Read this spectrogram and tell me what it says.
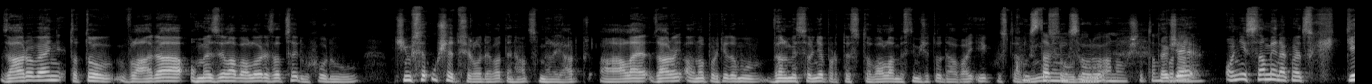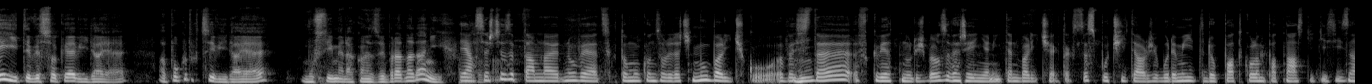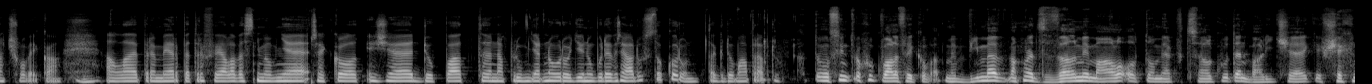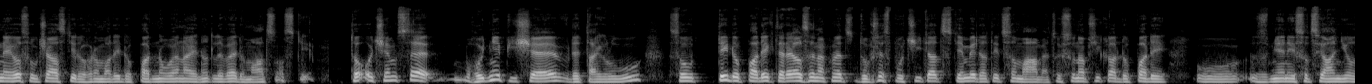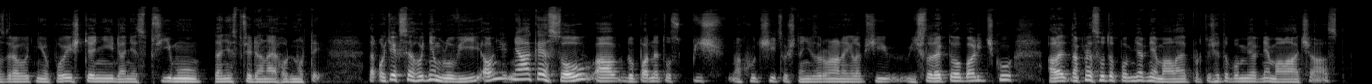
Zároveň tato vláda omezila valorizace důchodů čím se ušetřilo 19 miliard, ale zároveň ano, proti tomu velmi silně protestoval a myslím, že to dávají i k ústavnímu, k ústavnímu soudu. soudu ano, už je tam Takže podáme. oni sami nakonec chtějí ty vysoké výdaje a pokud chci výdaje, musíme nakonec vybrat na daních. Já se ještě zeptám na jednu věc k tomu konsolidačnímu balíčku. Vy hmm. jste v květnu, když byl zveřejněný ten balíček, tak jste spočítal, že bude mít dopad kolem 15 tisíc na člověka. Hmm. Ale premiér Petr Fiala ve sněmovně řekl, že dopad na průměrnou rodinu bude v řádu 100 korun. Tak kdo má pravdu? A to musím trochu kvalifikovat. My víme nakonec velmi málo o tom, jak v celku ten balíček, všechny jeho součásti dohromady dopadnou na jednotlivé domácnosti. To, o čem se hodně píše v detailu, jsou ty dopady, které lze nakonec dobře spočítat s těmi daty, co máme, což jsou například dopady u změny sociálního zdravotního pojištění, daně z příjmu, daně z přidané hodnoty. Tak o těch se hodně mluví a oni nějaké jsou a dopadne to spíš na chudší, což není zrovna nejlepší výsledek toho balíčku, ale nakonec jsou to poměrně malé, protože je to poměrně malá část.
